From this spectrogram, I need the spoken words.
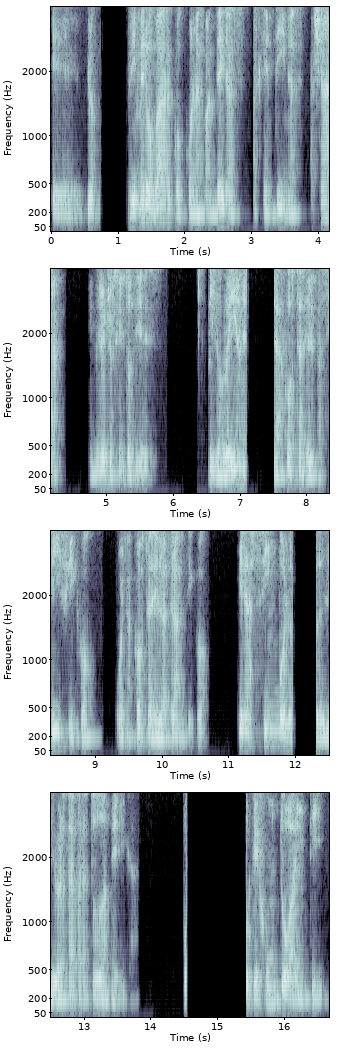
eh, los primeros barcos con las banderas argentinas allá en 1810 y los veían en las costas del Pacífico o en las costas del Atlántico, era símbolo de libertad para toda América. Porque junto a Haití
